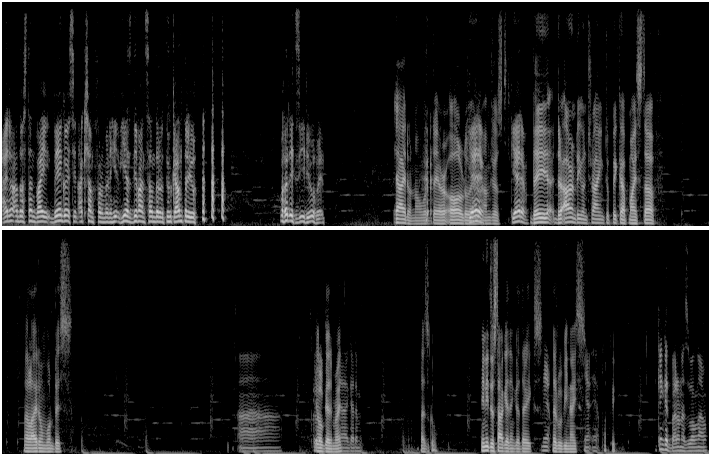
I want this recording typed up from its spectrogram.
I don't understand why Viego is in action form when he, he has Divine Thunder to counter you. what is he doing? Yeah, I don't know what they're all doing. Get him. I'm just. Get him. They they aren't even trying to pick up my stuff. Well, I don't want this. Uh, You'll get him, right? Yeah, I got him. Let's go. You need to start getting the drakes. Yeah. That would be nice. Yeah, yeah. Okay. We can get Baron as well now,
